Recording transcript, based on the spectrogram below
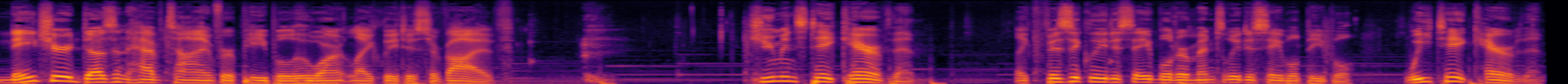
nature doesn't have time for people who aren't likely to survive. humans take care of them, like physically disabled or mentally disabled people. We take care of them.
